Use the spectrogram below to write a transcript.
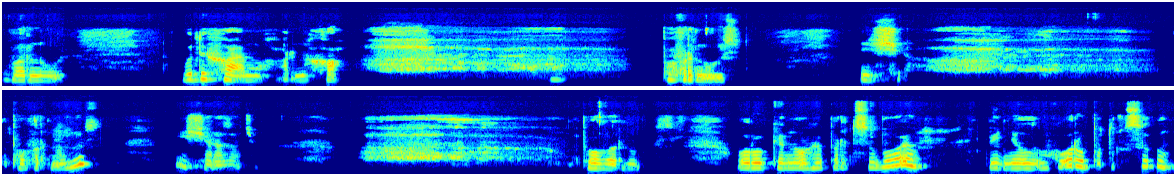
Повернули. Видихаємо гарно. Ха. Повернулись. І ще. Повернулись. І ще разочок. Повернулись. Руки, ноги перед собою. Підняли вгору, потрусили.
